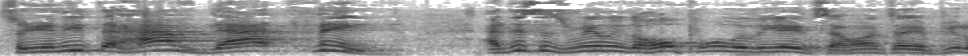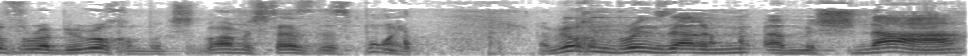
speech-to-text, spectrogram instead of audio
So you need to have that thing. And this is really the whole pool of the Yates. I want to tell you a beautiful Rabbi Yerucham, which Mamish says this point. Rabbi Yerucham brings down a, a Mishnah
